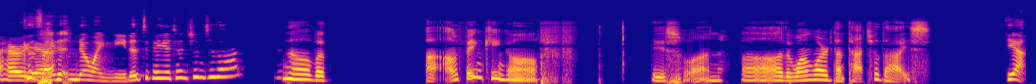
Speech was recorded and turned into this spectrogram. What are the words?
Oh because yeah, I didn't know I needed to pay attention to that. No, but I'm thinking of this one. Uh, the one where Natasha dies. Yeah,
